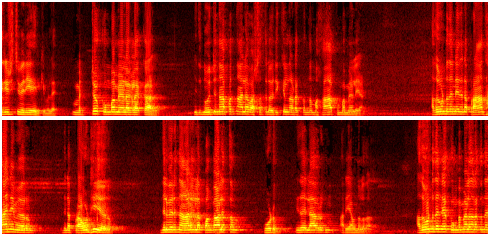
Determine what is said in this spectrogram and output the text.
നിരീക്ഷിച്ചു വരികയായിരിക്കും അല്ലേ? മറ്റു കുംഭമേളകളെക്കാൾ ഇത് നൂറ്റി നാൽപ്പത്തിനാല് വർഷത്തിൽ ഒരിക്കൽ നടക്കുന്ന മഹാകുംഭമേളയാണ്. അതുകൊണ്ട് തന്നെ ഇതിന്റെ പ്രാധാന്യമേറും ഇതിന്റെ പ്രൗഢിയേറും ഇതിൽ വരുന്ന ആളുകളുടെ പങ്കാളിത്തം കൂടും. ഇത് എല്ലാവർക്കും അറിയാവുന്നതാണ്. അതുകൊണ്ട് തന്നെ കുംഭമേള നടക്കുന്ന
